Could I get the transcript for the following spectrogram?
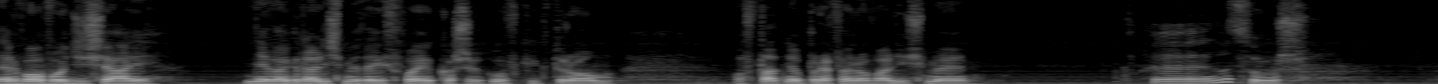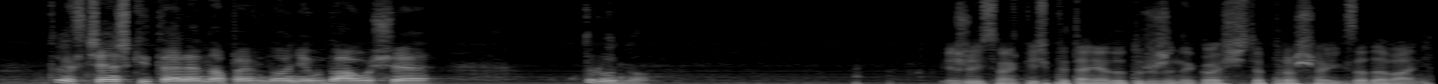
nerwowo dzisiaj. Nie zagraliśmy tej swojej koszykówki, którą ostatnio preferowaliśmy. No cóż, to jest ciężki teren, na pewno nie udało się. Trudno. Jeżeli są jakieś pytania do drużyny gości, to proszę o ich zadawanie.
